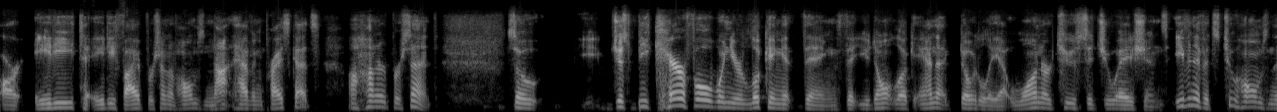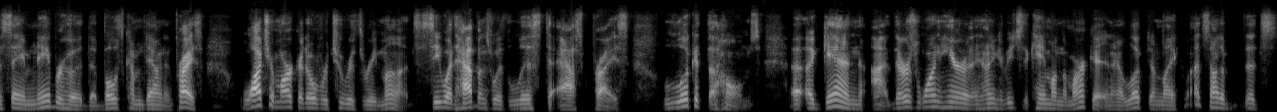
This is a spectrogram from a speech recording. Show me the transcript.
are 80 to 85% of homes not having price cuts? 100% so just be careful when you're looking at things that you don't look anecdotally at one or two situations even if it's two homes in the same neighborhood that both come down in price watch a market over two or three months see what happens with list to ask price look at the homes. Uh, again I, there's one here in huntington beach that came on the market and i looked i'm like well, that's not a that's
